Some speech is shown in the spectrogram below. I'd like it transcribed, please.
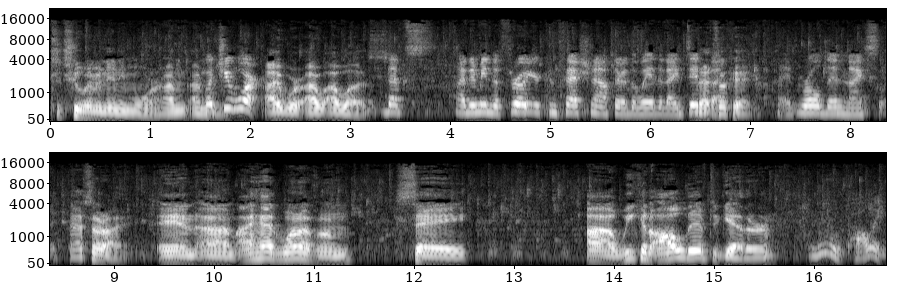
to two women anymore. I'm. I'm But you were. I were. I, I was. That's. I didn't mean to throw your confession out there the way that I did, That's but okay. it rolled in nicely. That's all right. And um, I had one of them say, uh, "We could all live together." Ooh, Polly.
